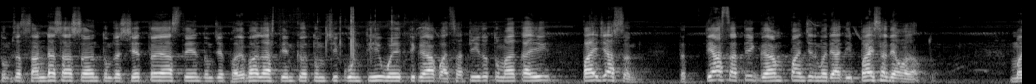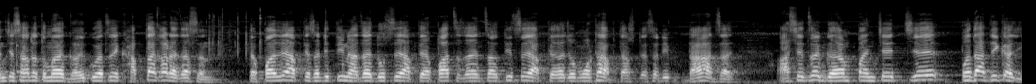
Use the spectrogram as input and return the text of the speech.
तुमचं संडास असन तुमचं शेततळे असतील तुमचे फळबाग असतील किंवा तुमची कोणतीही वैयक्तिक लाभासाठी जर तुम्हाला काही पाहिजे असेल तर त्यासाठी ग्रामपंचायतमध्ये आधी पैसा द्यावा लागतो. म्हणजे साधं तुम्हाला घरकुलाचा एक हप्ता काढायचा असेल तर पहिल्या हप्त्यासाठी तीन हजार दुसऱ्या हप्त्या पाच हजारांचा तिसऱ्या हप्त्याला जो मोठा हप्ता असतो त्यासाठी दहा हजार. असे जर ग्रामपंचायतचे पदाधिकारी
